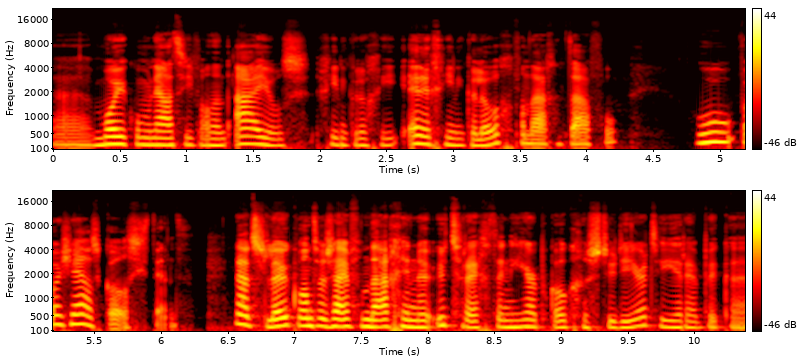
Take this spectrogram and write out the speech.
Uh, mooie combinatie van een AJOS, gynaecologie en een gynaecoloog vandaag aan tafel. Hoe was jij als co-assistent? Nou, het is leuk, want we zijn vandaag in uh, Utrecht en hier heb ik ook gestudeerd. Hier heb ik uh,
